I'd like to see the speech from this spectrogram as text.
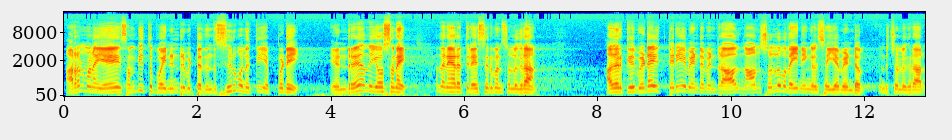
அரண்மனையை சம்பித்து போய் நின்றுவிட்டது இந்த சிறுவனுக்கு எப்படி? என்று அந்த யோசனை. அந்த நேரத்திலே சிறுவன் சொல்லுகிறான் அதற்கு விடை தெரிய வேண்டும் என்றால் நான் சொல்லுவதை நீங்கள் செய்ய வேண்டும் என்று சொல்லுகிறார்.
